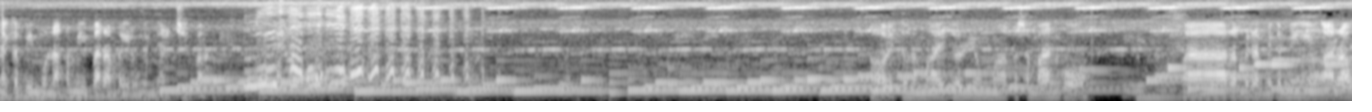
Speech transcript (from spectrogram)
nagkape muna kami para mayroong energy pa. Oh, ito na mga idol yung mga kasamaan ko. Marami-rami kami ngayong araw.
